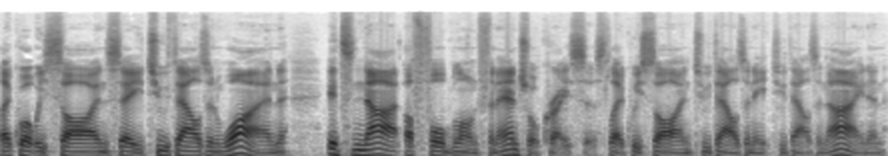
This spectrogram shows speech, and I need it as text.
like what we saw in, say, 2001, it's not a full-blown financial crisis like we saw in 2008, 2009. And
